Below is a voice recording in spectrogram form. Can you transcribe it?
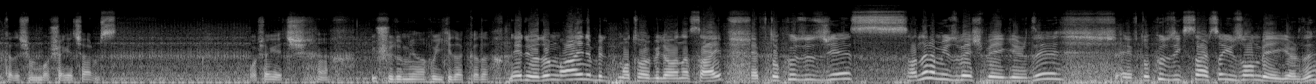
Arkadaşım boşa geçer misin? Boşa geç. Heh. Üşüdüm yahu iki dakikada. Ne diyordum? Aynı bir motor bloğuna sahip. F900C sanırım 105 beygirdi. F9 XR ise 110 beygirdi.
